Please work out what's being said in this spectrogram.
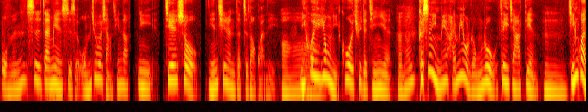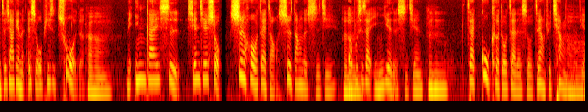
我们是在面试者，我们就会想听到你接受年轻人的指导管理，哦。你会用你过去的经验，嗯哼。可是你没有还没有融入这一家店，嗯。尽管这家店的 SOP 是错的，嗯哼。你应该是先接受，事后再找适当的时机，嗯而不是在营业的时间，嗯在顾客都在的时候这样去呛你，的店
